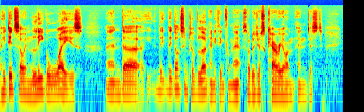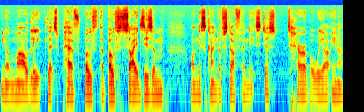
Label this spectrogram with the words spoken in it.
he did so in legal ways and uh, they they don't seem to have learned anything from that. So they just carry on and just you know mildly let's have both a both sidesism on this kind of stuff, and it's just terrible. We are you know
